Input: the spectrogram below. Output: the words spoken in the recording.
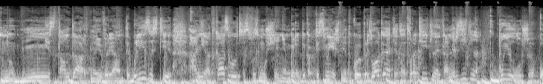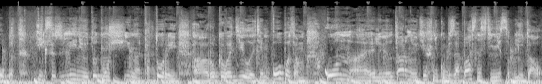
ну, нестандартные варианты близости, они отказываются с возмущением, говорят, да как ты смеешь мне такое предлагать, это отвратительно, это омерзительно. Был уже опыт. И, к сожалению, тот мужчина, который а, руководил этим опытом, он а, элементарную технику безопасности не соблюдал,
